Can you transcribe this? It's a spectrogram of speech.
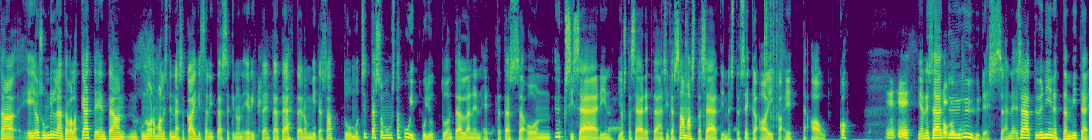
Tämä ei osu millään tavalla käteen, tämä on niin kuin normaalisti näissä kaikissa, niin tässäkin on erittäin, tämä tähtäin on mitä sattuu, mutta sitten tässä on mun mielestä huippujuttu on tällainen, että tässä on yksi säädin, josta säädetään sitä samasta säätimestä sekä aika että aukko. Mm-hmm. Ja ne säätyy no, yhdessä. Ne säätyy niin, että mitä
